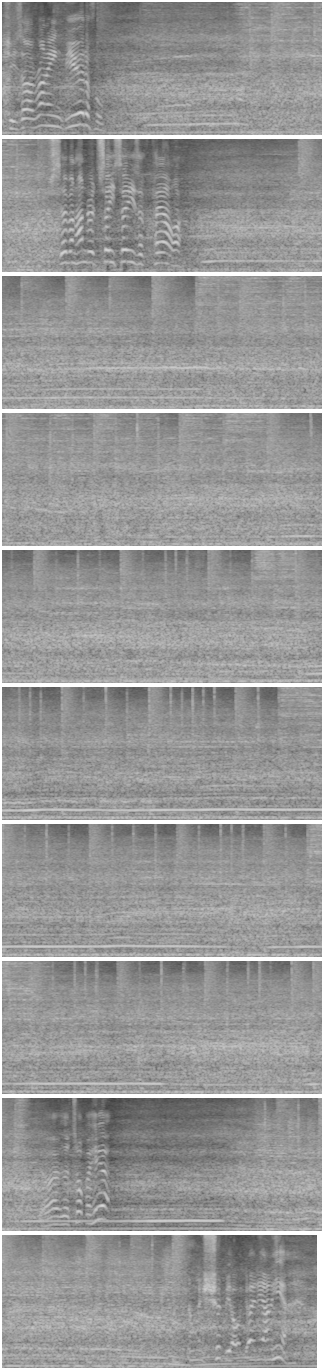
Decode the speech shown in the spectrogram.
She's uh, running beautiful. 700 cc's of power. Dropper here. And we should be able to go down here.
